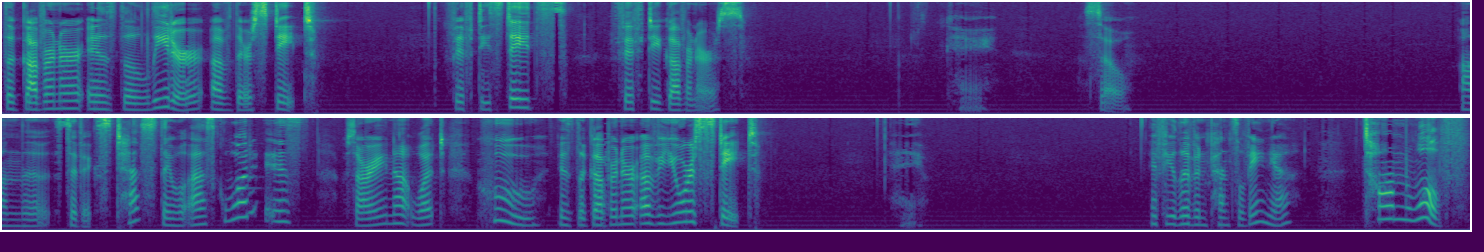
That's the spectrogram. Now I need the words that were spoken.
The governor is the leader of their state. 50 states, 50 governors. Okay, so on the civics test, they will ask what is, sorry, not what, Who is the governor of your state? If you live in Pennsylvania, Tom Wolf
